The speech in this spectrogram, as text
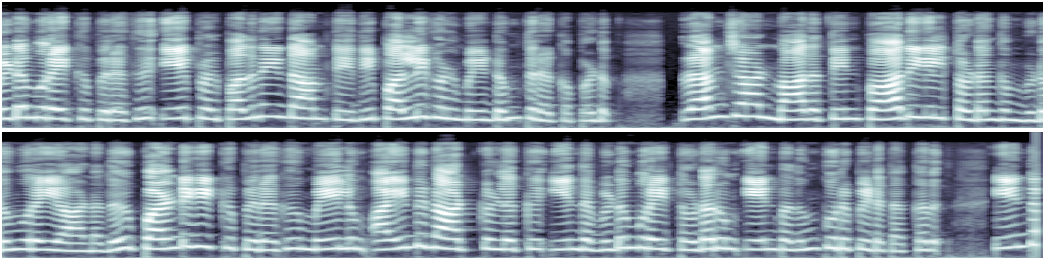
விடுமுறைக்கு பிறகு ஏப்ரல் பதினைந்தாம் தேதி பள்ளிகள் மீண்டும் திறக்கப்படும். ரம்ஜான் மாதத்தின் பாதியில் தொடங்கும் விடுமுறையானது பண்டிகைக்கு பிறகு மேலும் ஐந்து நாட்களுக்கு இந்த விடுமுறை தொடரும் என்பதும் குறிப்பிடத்தக்கது. இந்த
